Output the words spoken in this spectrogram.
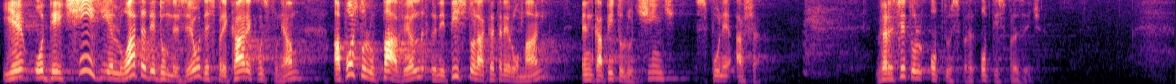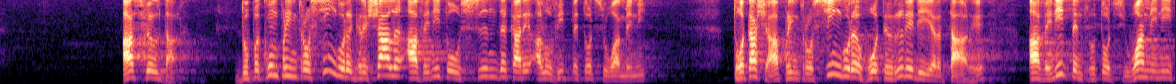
E o decizie luată de Dumnezeu despre care, cum spuneam, Apostolul Pavel, în epistola către romani, în capitolul 5, spune așa. Versetul 18. Astfel, dar, după cum printr-o singură greșeală a venit o sândă care a lovit pe toți oamenii, tot așa, printr-o singură hotărâre de iertare, a venit pentru toți oamenii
